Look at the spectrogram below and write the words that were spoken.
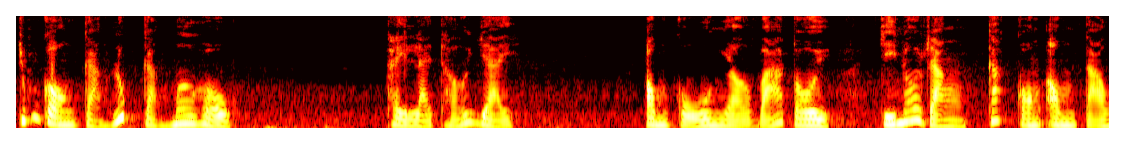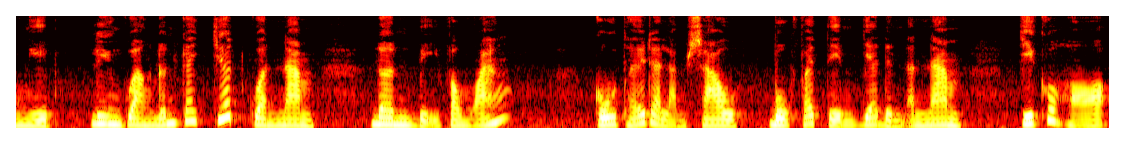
chúng con càng lúc càng mơ hồ. Thầy lại thở dài. Ông cụ nhờ vả tôi, chỉ nói rằng các con ông tạo nghiệp liên quan đến cái chết của anh Nam nên bị vòng oán. Cụ thể ra làm sao, buộc phải tìm gia đình anh Nam, chỉ có họ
